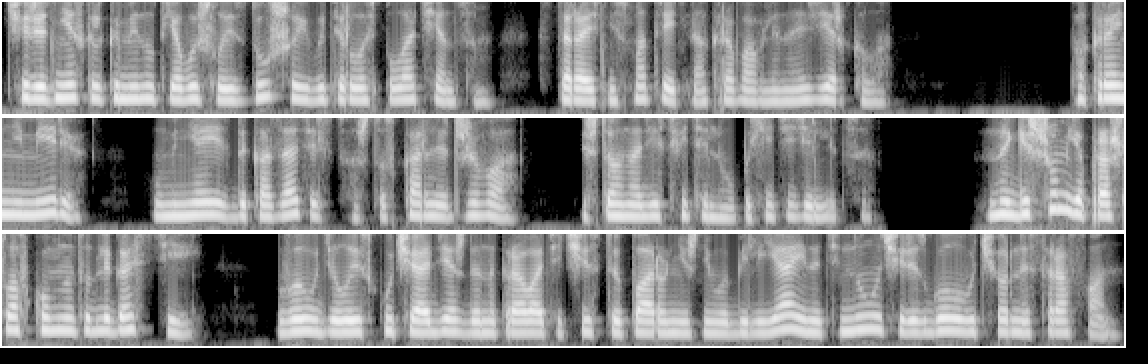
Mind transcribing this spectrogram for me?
Через несколько минут я вышла из душа и вытерлась полотенцем, стараясь не смотреть на окровавленное зеркало — по крайней мере, у меня есть доказательства, что Скарлетт жива и что она действительно у похитительницы. Нагишом я прошла в комнату для гостей, выудила из кучи одежды на кровати чистую пару нижнего белья и натянула через голову черный сарафан.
